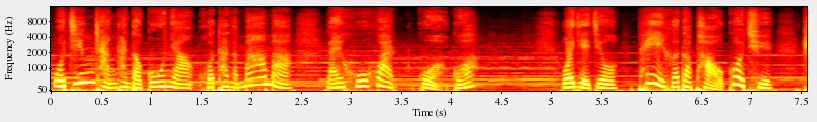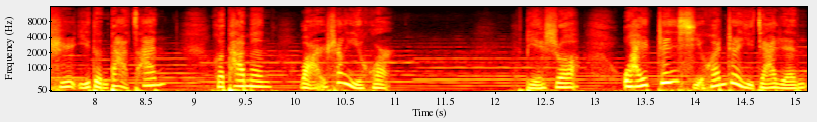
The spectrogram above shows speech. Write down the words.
我经常看到姑娘和她的妈妈来呼唤果果，我也就配合的跑过去吃一顿大餐，和他们玩上一会儿。别说，我还真喜欢这一家人，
